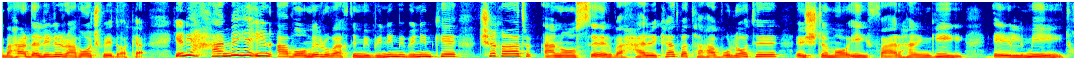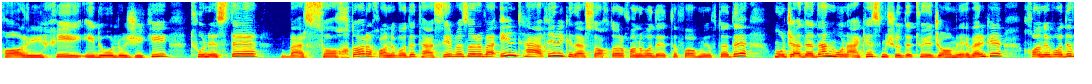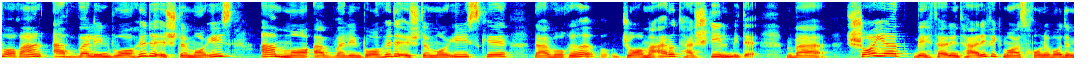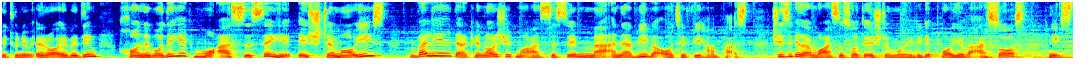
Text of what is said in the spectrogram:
به هر دلیلی رواج پیدا کرد. یعنی همه این عوامل رو وقتی می‌بینیم می‌بینیم که چقدر عناصر و حرکت و تحولات اجتماعی فرهنگی علمی تاریخی ایدئولوژیکی تونسته بر ساختار خانواده تاثیر بذاره و این تغییری که در ساختار خانواده اتفاق می افتاده مجددا منعکس می شده توی جامعه. برای اینکه خانواده واقعا اولین واحد اجتماعی است اما اولین واحد اجتماعی است که در واقع جامعه رو تشکیل میده و شاید بهترین تعریفی که ما از خانواده می‌تونیم ارائه بدیم خانواده یک مؤسسه اجتماعی است ولی در کنارش یک مؤسسه معنوی و عاطفی هم هست. چیزی که در مؤسسات اجتماعی دیگه پایه و اساس نیست.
